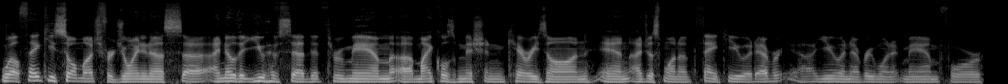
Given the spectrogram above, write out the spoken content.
Well, thank you so much for joining us. Uh, I know that you have said that through MAM, uh, Michael's mission carries on, and I just want to thank you at every uh, you and everyone at MAM for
